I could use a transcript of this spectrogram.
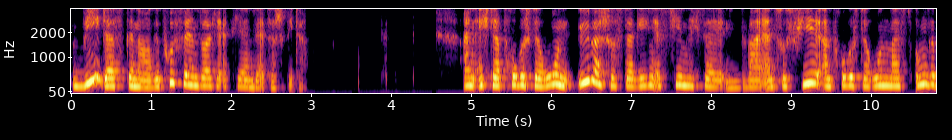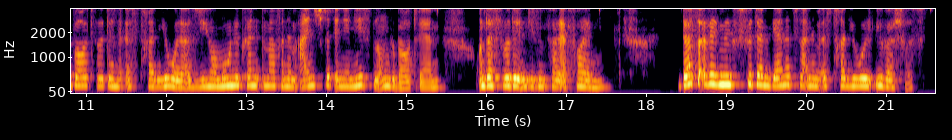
Wie das genau geprüft werden sollte, erklären wir etwas später. Ein echter Progesteronüberschuss dagegen ist ziemlich selten, weil ein zu viel an Progesteron meist umgebaut wird in Östradiol. Also die Hormone können immer von dem einen Schritt in den nächsten umgebaut werden. Und das würde in diesem Fall erfolgen. Das allerdings führt dann gerne zu einem Östradiolüberschuss.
